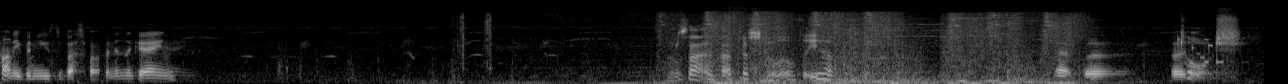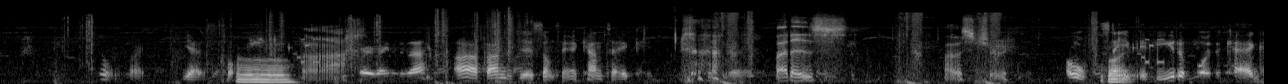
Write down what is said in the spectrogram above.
can't even use the best weapon in the game. Was that is that pistol or the um, That's a. a torch? Oh, right. Yeah, it's top. Uh, Ah, Very range of there. Ah, bandages is something I can take. that is that is true. oh, Steve, Right. if you deploy the keg,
